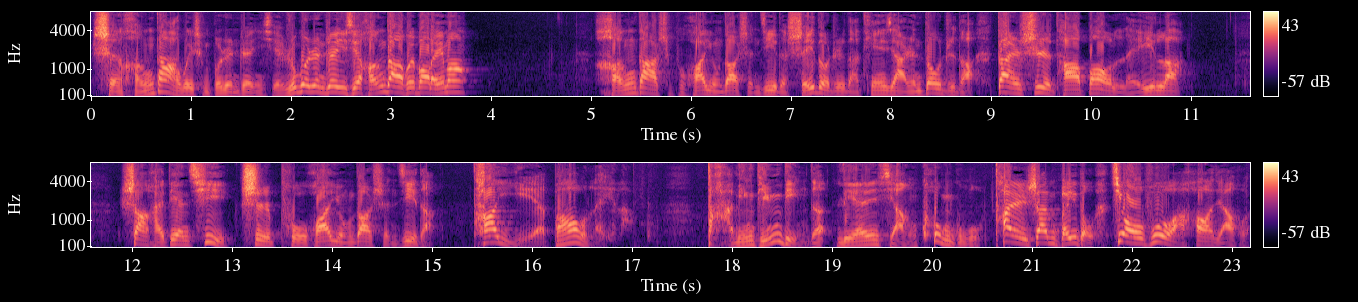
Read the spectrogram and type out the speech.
审恒大为什么不认真一些？如果认真一些，恒大会爆雷吗？恒大是普华永道审计的，谁都知道，天下人都知道。但是他爆雷了。上海电气是普华永道审计的，他也爆雷了。大名鼎鼎的联想控股、泰山北斗教父啊，好家伙，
